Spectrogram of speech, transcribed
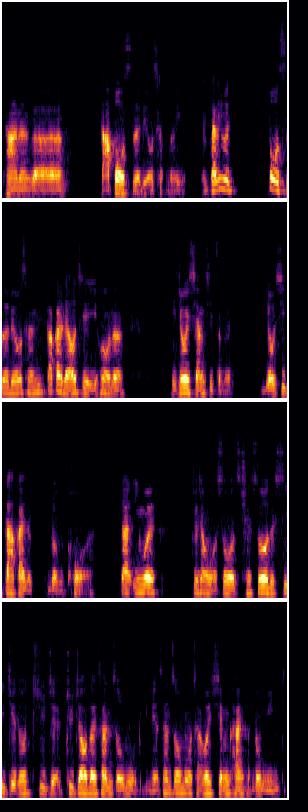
他那个打 BOSS 的流程而已。但因为 BOSS 的流程大概了解以后呢，你就会想起整个游戏大概的轮廓了。但因为就像我说，全所有的细节都聚焦聚焦在三周目里面，三周目才会掀开很多谜底。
